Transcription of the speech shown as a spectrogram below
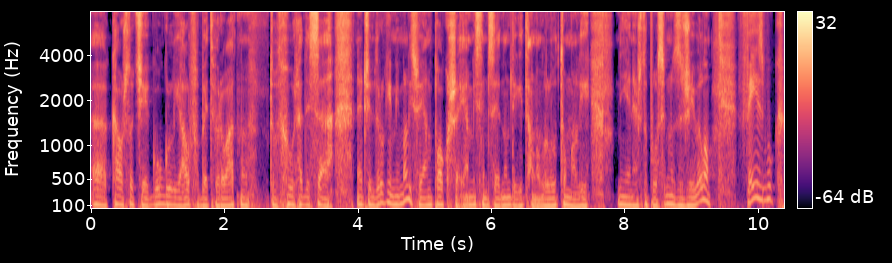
eh, kao što će Google i Alphabet verovatno to da urade sa nečim drugim. Imali su jedan pokušaj, ja mislim, sa jednom digitalnom valutom, ali nije nešto posebno zaživelo. Facebook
